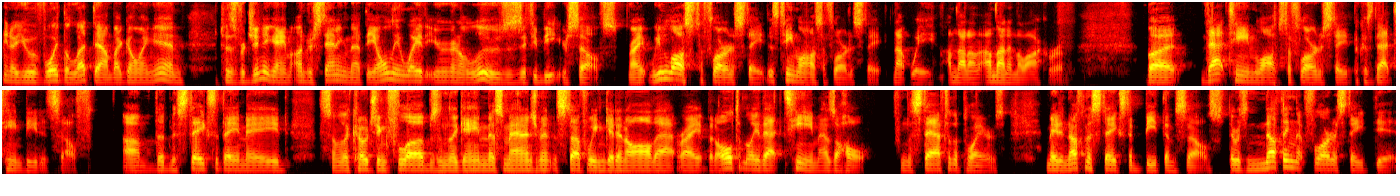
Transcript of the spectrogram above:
you know, you avoid the letdown by going in to this Virginia game, understanding that the only way that you're going to lose is if you beat yourselves. Right? We lost to Florida State. This team lost to Florida State. Not we. I'm not on. I'm not in the locker room. But that team lost to Florida State because that team beat itself. Um, the mistakes that they made, some of the coaching flubs and the game mismanagement and stuff, we can get into all that, right? But ultimately, that team as a whole, from the staff to the players, made enough mistakes to beat themselves. There was nothing that Florida State did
